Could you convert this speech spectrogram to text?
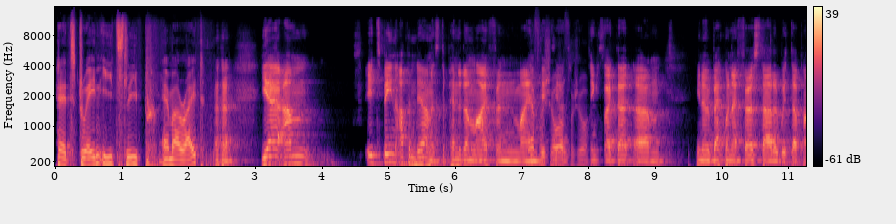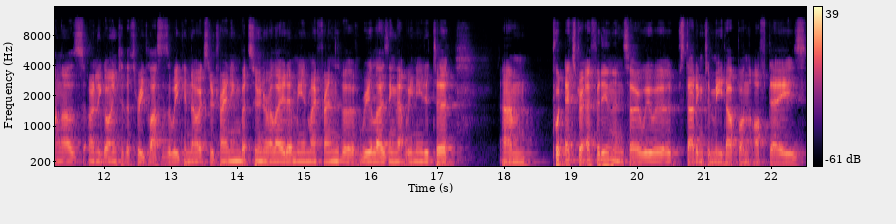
had train, eat, sleep. Am I right? yeah. Um, it's been up and down. It's depended on life and my yeah, for sure, for sure. things like that. Um, you know, back when I first started with Dapeng, I was only going to the three classes a week and no extra training. But sooner or later, me and my friends were realizing that we needed to um, put extra effort in, and so we were starting to meet up on off days.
